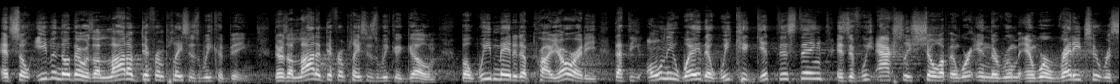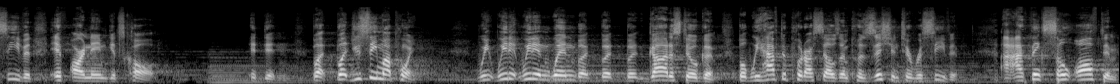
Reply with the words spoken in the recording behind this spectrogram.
And so even though there was a lot of different places we could be, there's a lot of different places we could go, but we made it a priority that the only way that we could get this thing is if we actually show up and we're in the room and we're ready to receive it if our name gets called. It didn't. But but you see my point. We, we, didn't, we didn't win, but, but, but God is still good. But we have to put ourselves in position to receive it. I think so often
